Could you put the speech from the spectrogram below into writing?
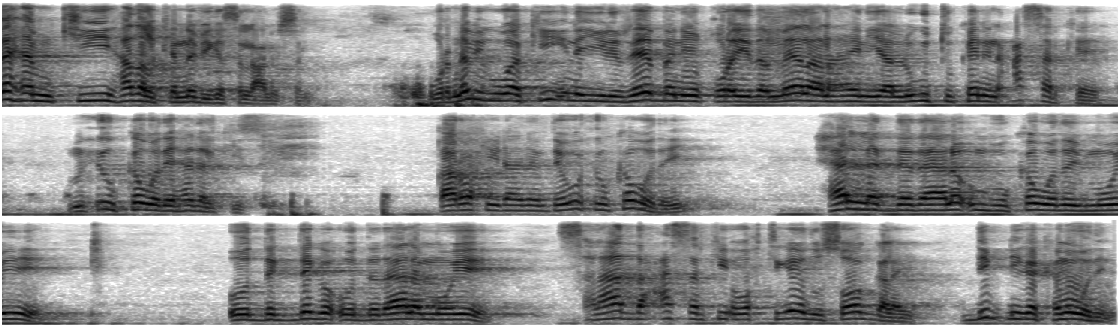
fahamkii hadalka nebiga sal alla alay waslam war nebigu waa kii ina yidhi reer bani qurayda meelaan ahayn yaan lagu tukanin casarkee muxuu ka waday hadalkiisa. Qaar waxay yidhahdeen dee wuxuu ka waday? Hal la dadaalo unbuu ka waday mooye? Oo degdega oo dadaala mooye? Salaada casarkii oo wakhtigeedu soo galay dibdhiga kama wadin.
